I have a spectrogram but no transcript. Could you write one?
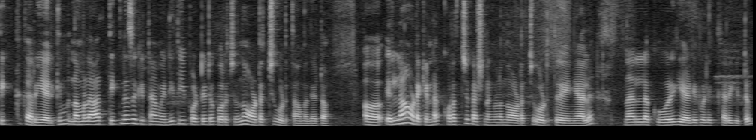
തിക്ക് കറിയായിരിക്കും നമ്മൾ ആ തിക്നെസ് കിട്ടാൻ വേണ്ടിയിട്ട് ഈ പൊട്ടറ്റോ കുറച്ചൊന്ന് ഉടച്ചു കൊടുത്താൽ മതി കേട്ടോ. എല്ലാം ഉടയ്ക്കേണ്ട. കുറച്ച് കഷ്ണങ്ങളൊന്ന് ഉടച്ചു കൊടുത്തു കഴിഞ്ഞാൽ നല്ല കൂറുകി അടിപൊളി കറി കിട്ടും.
